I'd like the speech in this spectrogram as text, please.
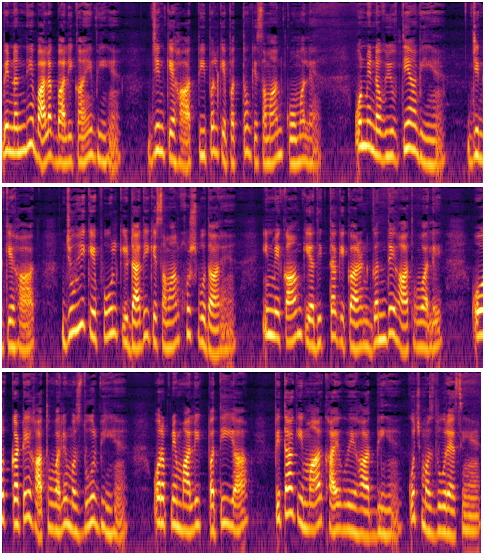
वे नन्हे बालक बालिकाएँ भी हैं, जिनके हाथ पीपल के पत्तों के समान कोमल हैं। उनमें नवयुवतियाँ भी हैं, जिनके हाथ जूही के फूल की डाली के समान खुशबूदार हैं। इनमें काम की अधिकता के कारण गंदे हाथों वाले और कटे हाथों वाले मजदूर भी हैं और अपने मालिक, पति या पिता की मार खाए हुए हाथ भी हैं। कुछ मजदूर ऐसे हैं,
